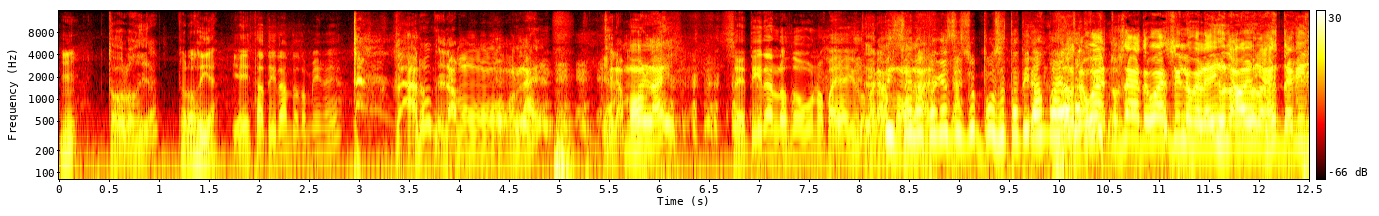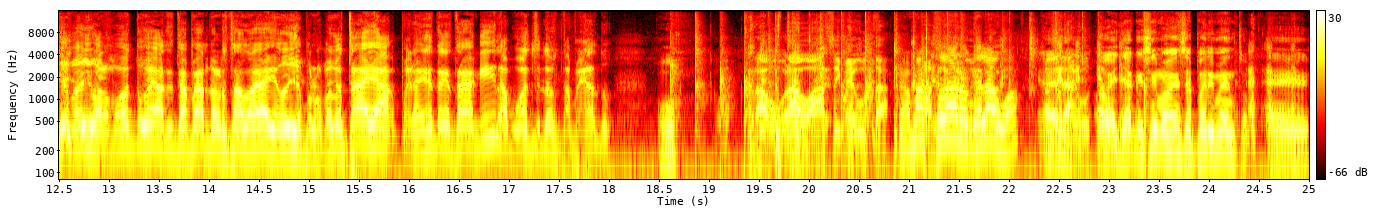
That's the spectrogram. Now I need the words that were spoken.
¿Mm? todos los días. Todos los días. ¿Y ella está tirando también allá? Claro, tiramos online. Tiramos online. Se tiran los dos, uno para allá y uno para acá. Tiramos online. si su esposa está tirando No, te voy, a- tú sabes, te voy a decir lo que le dijo una vez a una gente aquí que me dijo, a lo mejor tu hija te está pegando los estados allá. Y yo dije, por lo menos está allá, pero hay gente que está aquí y la mujer sí lo está pegando. Oh. Oh, bravo, bravo, así me gusta. Está más Así claro que el agua. Es verdad. Así me gusta. Ok, ya que hicimos ese experimento, eh,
